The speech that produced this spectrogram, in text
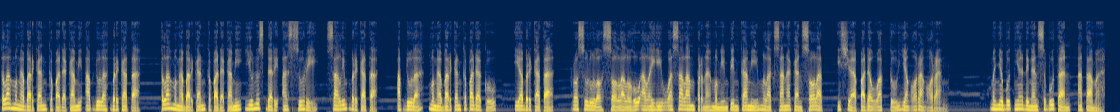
telah mengabarkan kepada kami Abdullah berkata, telah mengabarkan kepada kami Yunus dari As-Suri, Salim berkata, Abdullah mengabarkan kepadaku, ia berkata, Rasulullah Shallallahu Alaihi Wasallam pernah memimpin kami melaksanakan sholat isya pada waktu yang orang-orang menyebutnya dengan sebutan atamah.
